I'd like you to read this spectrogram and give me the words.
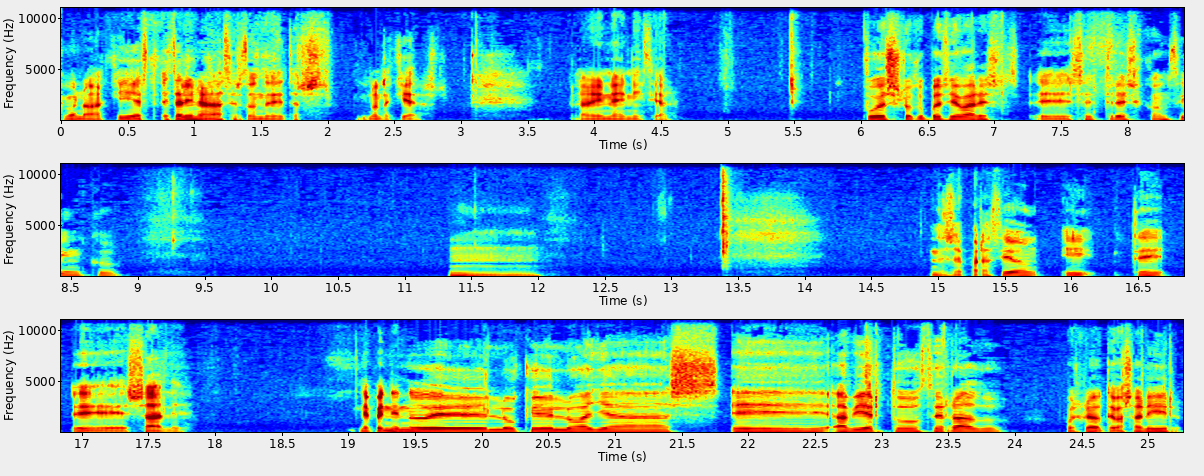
bueno, aquí esta línea la haces donde, donde quieras, la línea inicial. Pues lo que puedes llevar es ese 3,5 mm, de separación y te eh, sale. Dependiendo de lo que lo hayas eh, abierto o cerrado, pues claro, te va a salir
